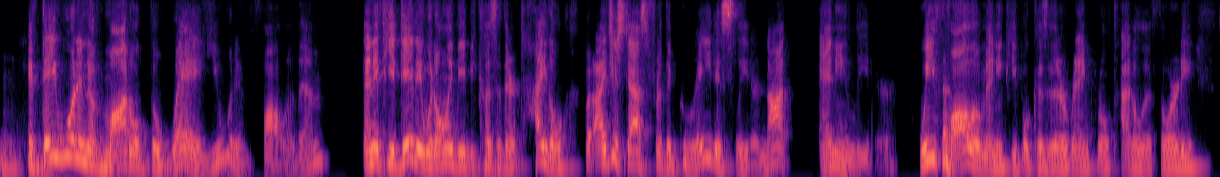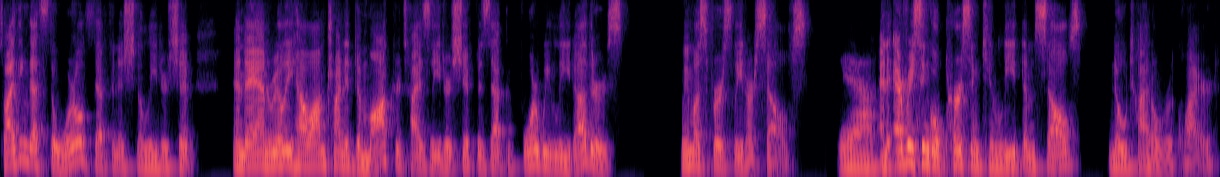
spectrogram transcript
Mm-hmm. If they wouldn't have modeled the way, you wouldn't follow them. And if you did, it would only be because of their title. But I just asked for the greatest leader, not any leader. We follow many people because of their rank, role, title, authority. So I think that's the world's definition of leadership. And and really how I'm trying to democratize leadership is that before we lead others, we must first lead ourselves. Yeah. And every single person can lead themselves, no title required.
